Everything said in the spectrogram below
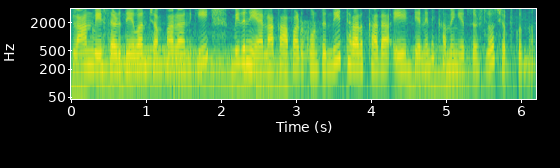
ప్లాన్ వేశాడు దేవాన్ని చంపడానికి మీదని ఎలా కాపాడుకుంటుంది తర్వాత కథ ఏంటి అనేది కమింగ్ ఎపిసోడ్స్లో చెప్పుకుందాం.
